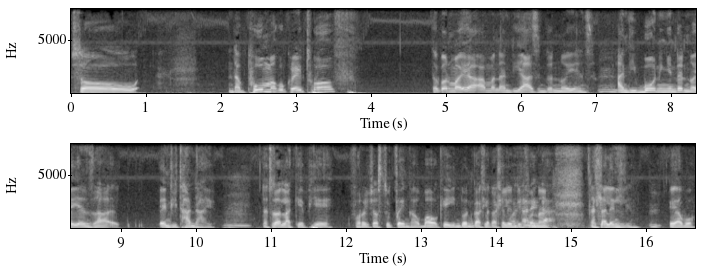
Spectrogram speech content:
So ndaphuma ku-grade 12 ndaqonda uba yeah ama nandiyazi into endinoyenza. Mm. Andiyiboni enye into endinoyenza endiyithandayo. Mm. Ndathatha laa gap year for just ucinga uba okay yintoni kahle kahle le ndiyifunayo. Ndahlala endlini mm. yabo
